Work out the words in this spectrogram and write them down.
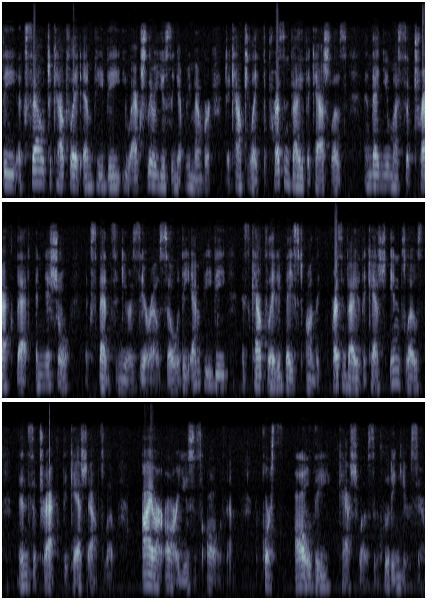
the Excel to calculate NPV, you actually are using it, remember, to calculate the present value of the cash flows, and then you must subtract that initial expense in year zero. So the NPV is calculated based on the present value of the cash inflows, then subtract the cash outflow. IRR uses all of them. Of course, all the cash flows, including year zero.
